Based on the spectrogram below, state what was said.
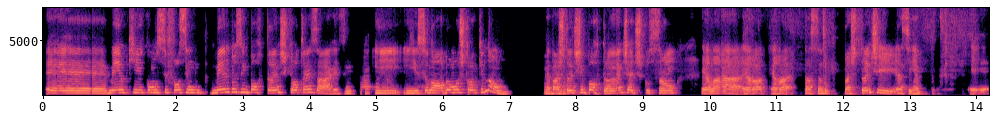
é, meio que como se fossem menos importantes que outras áreas. Uhum. E, e isso Nobel mostrou que não. É uhum. bastante importante a discussão, ela ela ela está sendo bastante assim. É, é,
